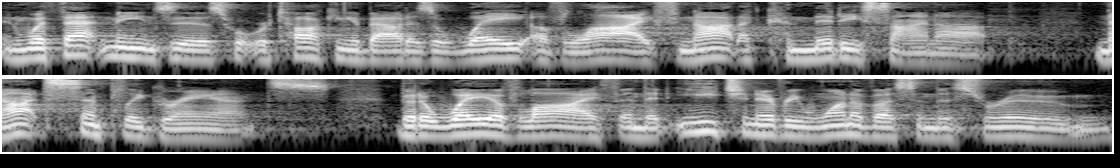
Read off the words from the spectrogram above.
And what that means is what we're talking about is a way of life, not a committee sign up, not simply grants, but a way of life, and that each and every one of us in this room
